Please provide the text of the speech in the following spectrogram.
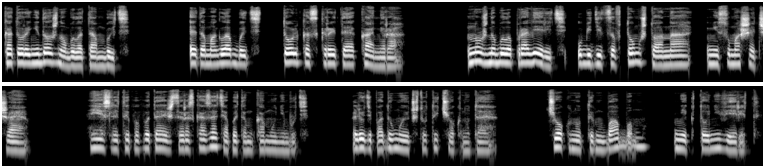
которой не должно было там быть. Это могла быть только скрытая камера. Нужно было проверить, убедиться в том, что она не сумасшедшая. Если ты попытаешься рассказать об этом кому-нибудь, люди подумают, что ты чокнутая. Чокнутым бабам никто не верит.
